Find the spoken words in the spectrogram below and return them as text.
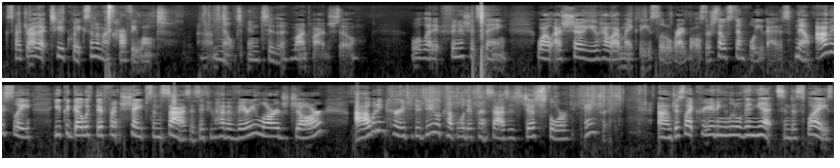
because if I dry that too quick, some of my coffee won't uh, melt into the Mod Podge. So we'll let it finish its thing while I show you how I make these little rag balls. They're so simple, you guys. Now, obviously, you could go with different shapes and sizes. If you have a very large jar, I would encourage you to do a couple of different sizes just for interest. Um, just like creating little vignettes and displays,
